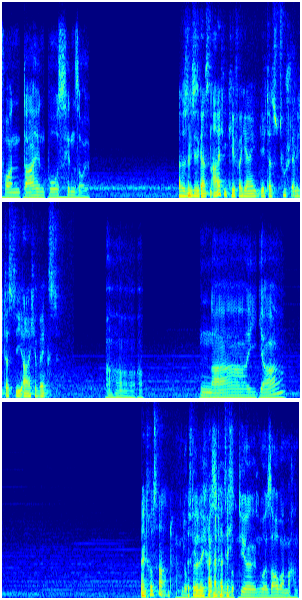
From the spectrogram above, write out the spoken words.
von dahin, wo es hin soll. Also sind diese ganzen Archenkäfer hier eigentlich dazu zuständig, dass die Arche wächst? Äh, na ja. Interessant. Das Luptiel würde sich Ragnar müssen tatsächlich, Luptiel nur sauber machen.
